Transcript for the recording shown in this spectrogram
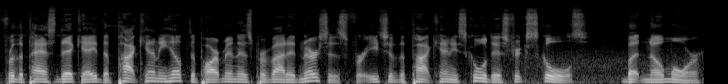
For the past decade, the Pike County Health Department has provided nurses for each of the Pike County School District's schools, but no more.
